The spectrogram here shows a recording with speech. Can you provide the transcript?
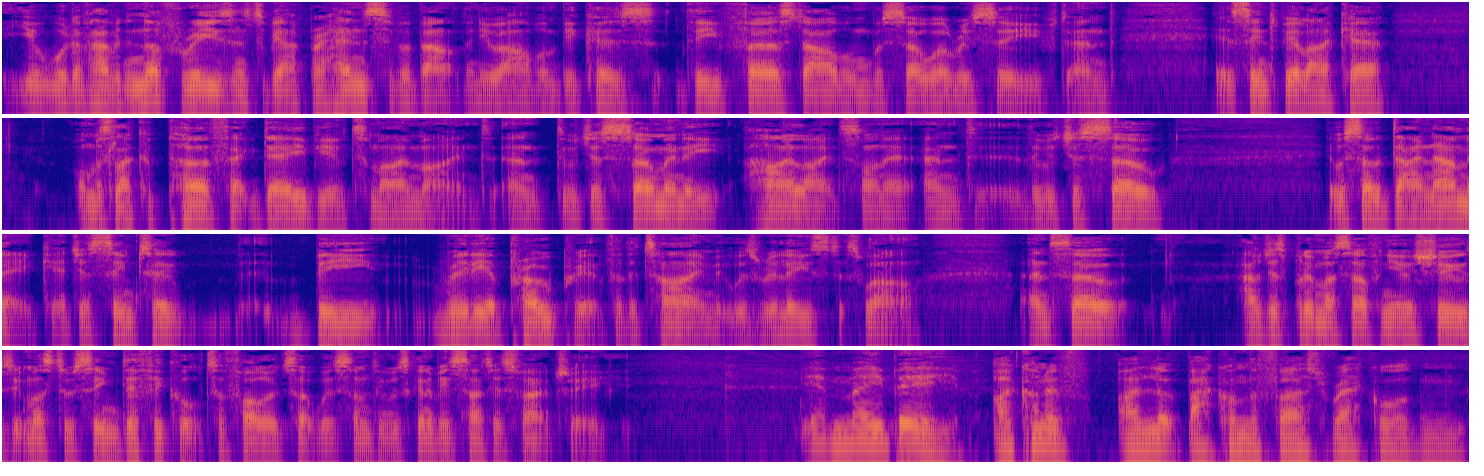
you would have had enough reasons to be apprehensive about the new album because the first album was so well received and it seemed to be like a almost like a perfect debut to my mind. And there were just so many highlights on it, and it was just so it was so dynamic. It just seemed to be really appropriate for the time it was released as well. And so I was just putting myself in your shoes. It must have seemed difficult to follow it up with something that was going to be satisfactory. Yeah, maybe. I kind of I look back on the first record, and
